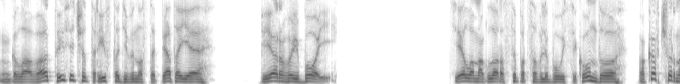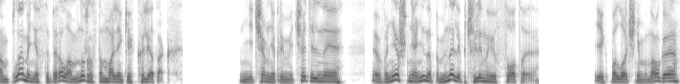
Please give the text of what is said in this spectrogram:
Глава 1395. -я. Первый бой. Тело могло рассыпаться в любую секунду, пока в черном пламени собирало множество маленьких клеток. Ничем не примечательные, внешне они напоминали пчелиные соты. Их было очень много,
